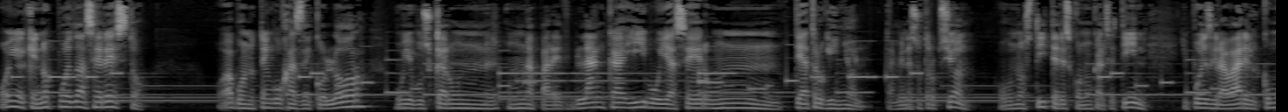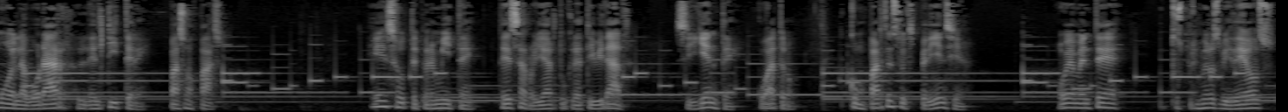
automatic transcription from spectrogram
oiga, que no puedo hacer esto Ah, bueno, tengo hojas de color, voy a buscar una pared blanca y voy a hacer un teatro guiñol. También es otra opción. O unos títeres con un calcetín y puedes grabar el cómo elaborar el títere paso a paso. Eso te permite desarrollar tu creatividad. Siguiente, 4. Compartes tu experiencia. Obviamente tus primeros videos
